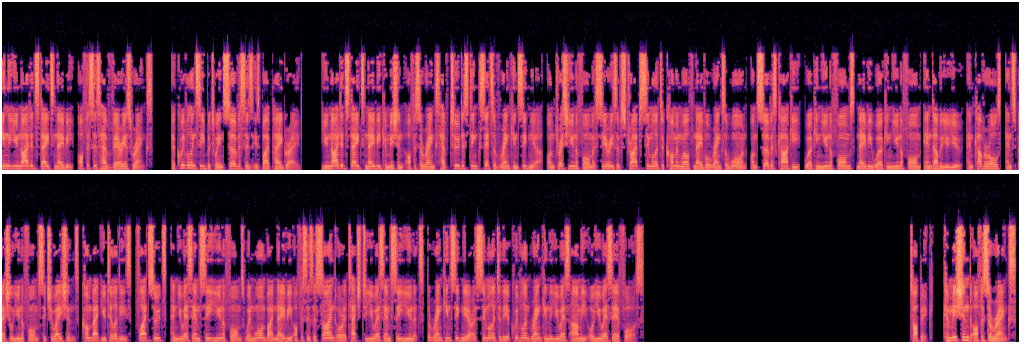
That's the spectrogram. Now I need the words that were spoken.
In the United States Navy, officers have various ranks. Equivalency between services is by pay grade. United States Navy commissioned officer ranks have two distinct sets of rank insignia, on dress uniform a series of stripes similar to Commonwealth naval ranks are worn, on service khaki, working uniforms Navy working uniform NWU, and coveralls, and special uniform situations combat utilities, flight suits, and USMC uniforms when worn by Navy officers assigned or attached to USMC units the rank insignia are similar to the equivalent rank in the U.S. Army or U.S. Air Force. Topic: Commissioned officer ranks.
